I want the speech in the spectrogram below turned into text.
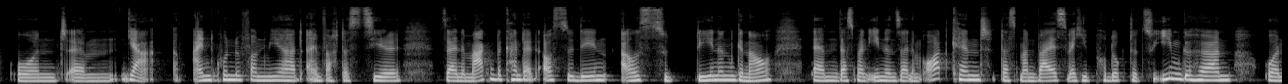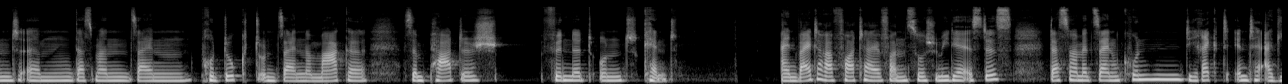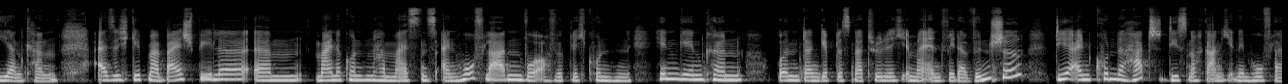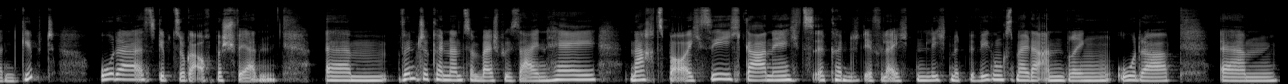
Und ähm, ja, ein Kunde von mir hat einfach das Ziel, seine Markenbekanntheit auszudehnen, auszudehnen denen genau, ähm, dass man ihn in seinem Ort kennt, dass man weiß, welche Produkte zu ihm gehören und ähm, dass man sein Produkt und seine Marke sympathisch findet und kennt. Ein weiterer Vorteil von Social Media ist es, dass man mit seinen Kunden direkt interagieren kann. Also ich gebe mal Beispiele. Ähm, meine Kunden haben meistens einen Hofladen, wo auch wirklich Kunden hingehen können. Und dann gibt es natürlich immer entweder Wünsche, die ein Kunde hat, die es noch gar nicht in dem Hofladen gibt, oder es gibt sogar auch Beschwerden. Ähm, Wünsche können dann zum Beispiel sein, hey, nachts bei euch sehe ich gar nichts, äh, könntet ihr vielleicht ein Licht mit Bewegungsmelder anbringen oder ähm,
